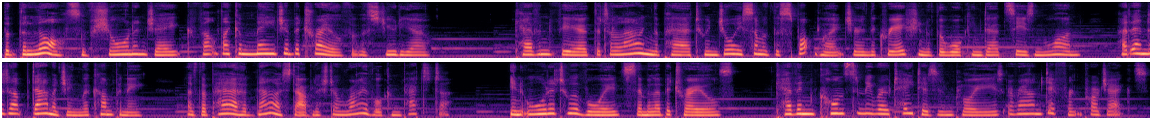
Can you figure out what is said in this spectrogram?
But the loss of Sean and Jake felt like a major betrayal for the studio. Kevin feared that allowing the pair to enjoy some of the spotlight during the creation of The Walking Dead Season 1 had ended up damaging the company, as the pair had now established a rival competitor. In order to avoid similar betrayals, Kevin constantly rotated his employees around different projects,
